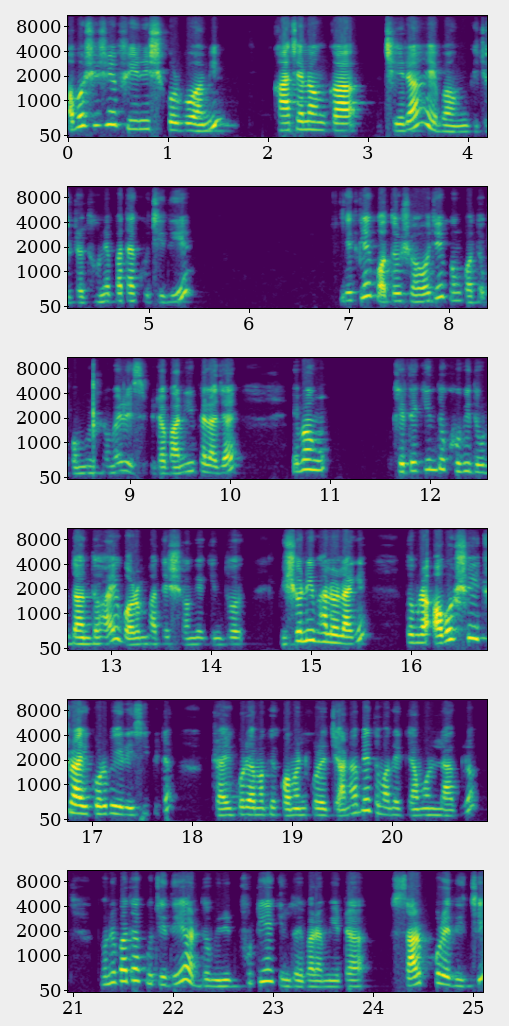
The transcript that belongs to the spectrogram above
অবশেষে ফিনিশ করব আমি কাঁচা লঙ্কা চেরা এবং কিছুটা ধনে পাতা কুচি দিয়ে দেখলে কত সহজে এবং কত কম সময়ে রেসিপিটা বানিয়ে ফেলা যায় এবং খেতে কিন্তু খুবই দুর্দান্ত হয়। গরম ভাতের সঙ্গে কিন্তু ভীষণই ভালো লাগে। তোমরা অবশ্যই ট্রাই করবে এই রেসিপিটা। ট্রাই করে আমাকে কমেন্ট করে জানাবে তোমাদের কেমন লাগল। ধনেপাতা কুচি দিয়ে আর দু মিনিট ফুটিয়ে কিন্তু এবার আমি এটা সার্ভ করে দিচ্ছি।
